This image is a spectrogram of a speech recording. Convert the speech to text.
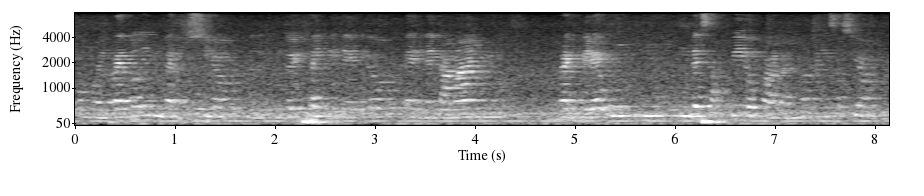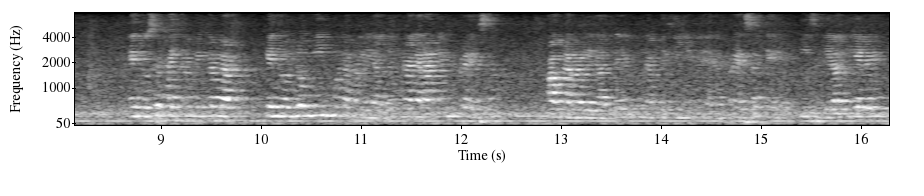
como el reto de inversión desde el punto de vista del criterio de tamaño requiere un, desafío para la misma organización, entonces hay también que hablar que no es lo mismo la realidad de una gran empresa a una realidad de una pequeña y mediana empresa que ni siquiera tiene,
